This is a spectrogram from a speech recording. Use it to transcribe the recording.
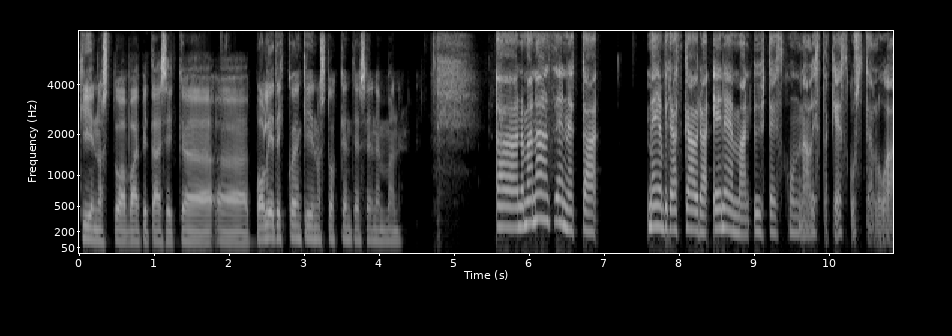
kiinnostua vai pitäisikö öö, poliitikkojen kiinnostua kenties enemmän? Öö, no mä näen sen, että meidän pitäisi käydä enemmän yhteiskunnallista keskustelua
